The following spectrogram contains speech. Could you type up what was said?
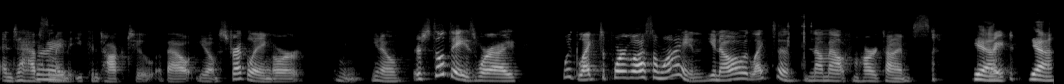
and to have somebody that you can talk to about, you know, I'm struggling or I mean, you know, there's still days where I would like to pour a glass of wine, you know, I would like to numb out from hard times, Yeah. right? Yeah.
